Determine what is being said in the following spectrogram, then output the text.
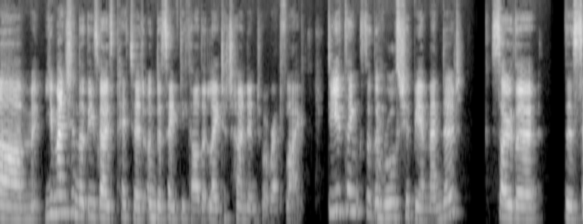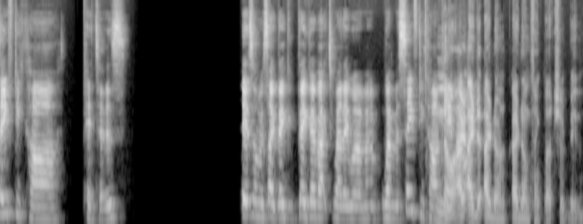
um, you mentioned that these guys pitted under safety car that later turned into a red flag. Do you think that the Mm. rules should be amended so that the safety car pitters? It's almost like they they go back to where they were when- the safety car no came I. I I don't i don't think that should be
